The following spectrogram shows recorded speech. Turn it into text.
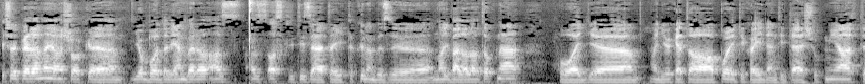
és hogy például nagyon sok jobboldali ember az, az azt kritizálta itt a különböző nagyvállalatoknál, hogy, hogy őket a politikai identitásuk miatt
